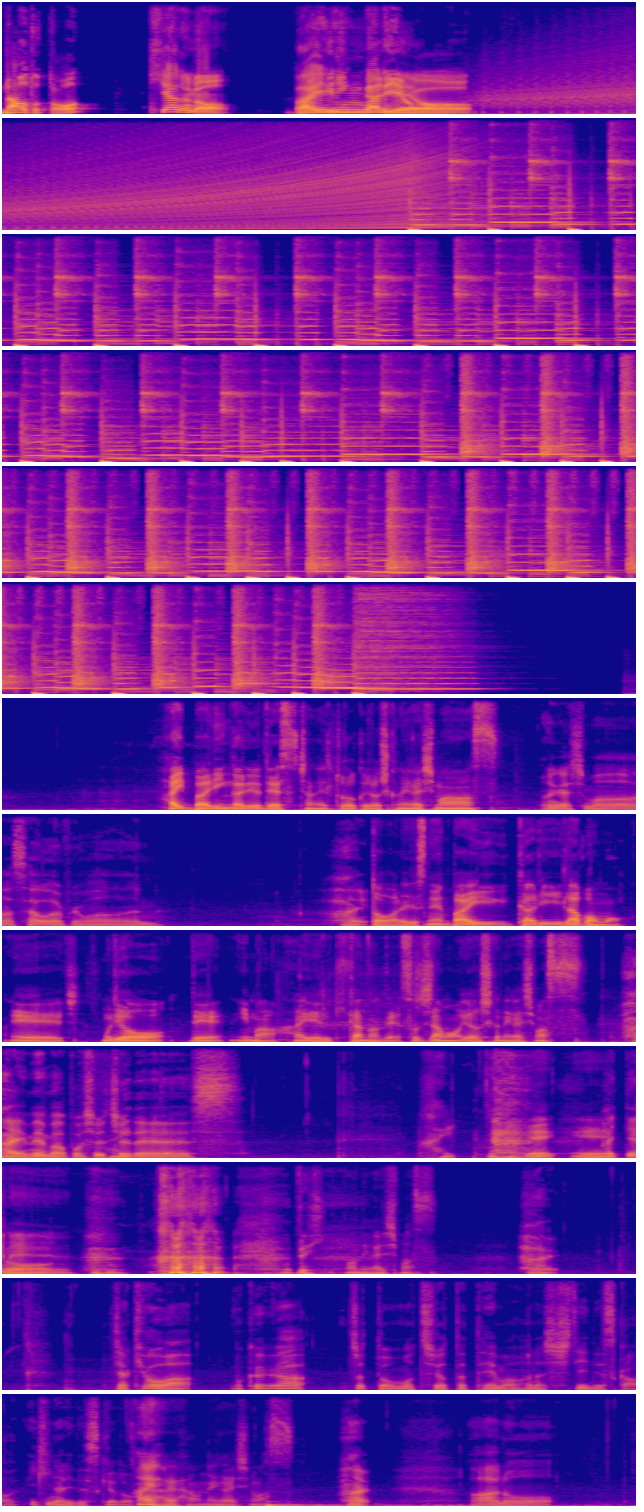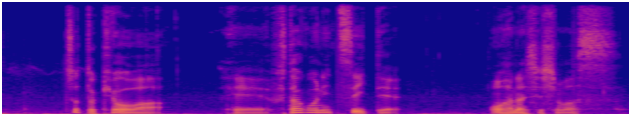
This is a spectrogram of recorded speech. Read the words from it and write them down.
ナオトとキアヌのバイリンガリオ。はい、バイリンガリオです。チャンネル登録よろしくお願いします。お願いします。Hello everyone. はい。と、あれですね、バイガリラボも、えー無料で今入れる期間なんで、そちらもよろしくお願いします。はい、メンバー募集中です。はい。で、えー 入ってね。と、ぜひお願いします。はい。じゃあ今日は僕がちょっと持ち寄ったテーマをお話ししていいですか？いきなりですけど。はいはいはい、お願いします。はい。あの、ちょっと今日は、えー双子についてお話しします。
